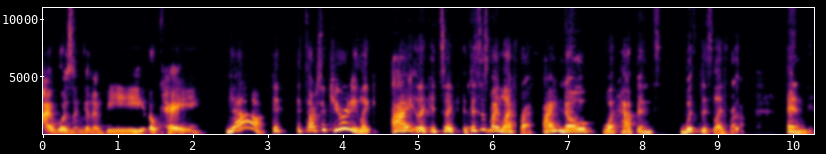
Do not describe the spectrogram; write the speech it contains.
I wasn't going to be okay. Yeah, it, it's our security. Like I like it's like this is my life raft. I know what happens with this life raft. And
